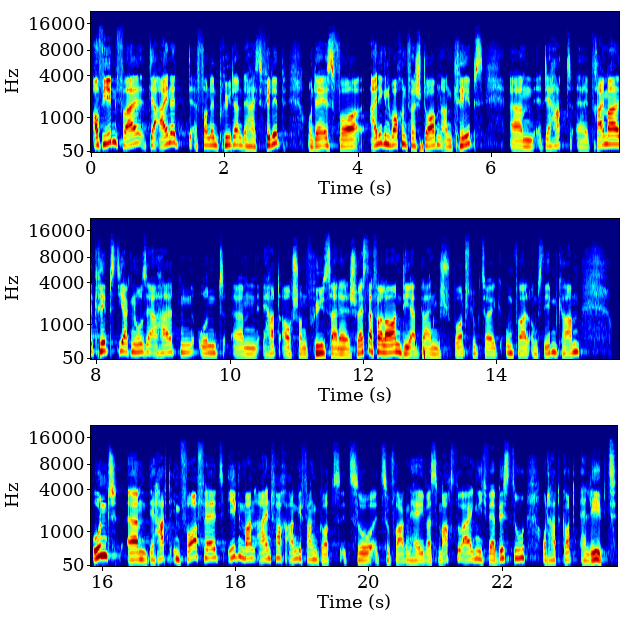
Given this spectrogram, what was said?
Auf auf jeden Fall, der eine von den Brüdern, der heißt Philipp und der ist vor einigen Wochen verstorben an Krebs. Ähm, der hat äh, dreimal Krebsdiagnose erhalten und ähm, er hat auch schon früh seine Schwester verloren, die bei einem Sportflugzeugunfall ums Leben kam. Und ähm, der hat im Vorfeld irgendwann einfach angefangen, Gott zu, zu fragen, hey, was machst du eigentlich, wer bist du? Und hat Gott erlebt.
